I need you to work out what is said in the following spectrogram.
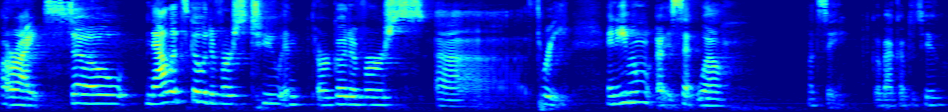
All right. So now let's go to verse two and or go to verse uh, three. And even uh, said, well, let's see. Go back up to two.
